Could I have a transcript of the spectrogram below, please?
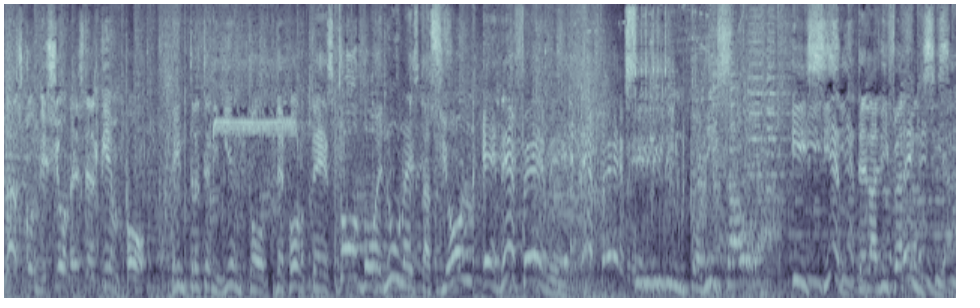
las condiciones del tiempo, entretenimiento, deportes, todo en una estación en FM. Sintoniza ahora y siente la diferencia.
